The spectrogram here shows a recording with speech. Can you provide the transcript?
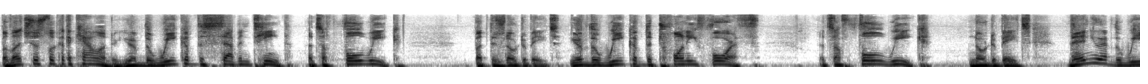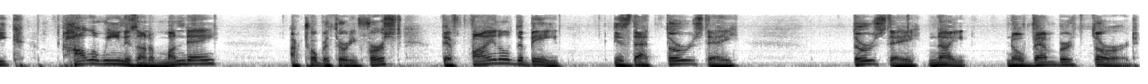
But let's just look at the calendar. You have the week of the 17th. That's a full week, but there's no debates. You have the week of the 24th. That's a full week. No debates. Then you have the week. Halloween is on a Monday. October 31st. Their final debate is that Thursday, Thursday night, November 3rd.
